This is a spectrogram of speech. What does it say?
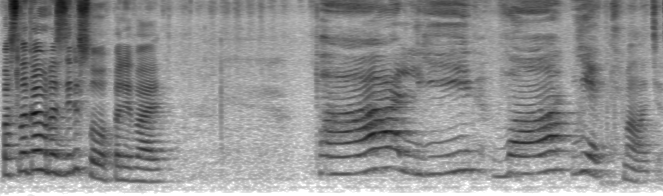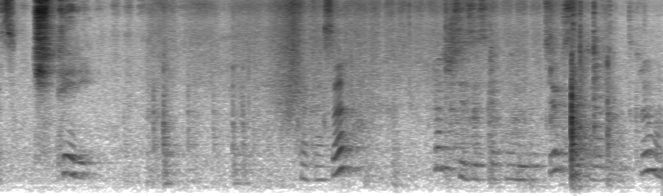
По слогам раздели слово поливает. Поливает. Молодец. Четыре. Так, Азер. Прочти здесь какой-нибудь текст. Я открыла.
